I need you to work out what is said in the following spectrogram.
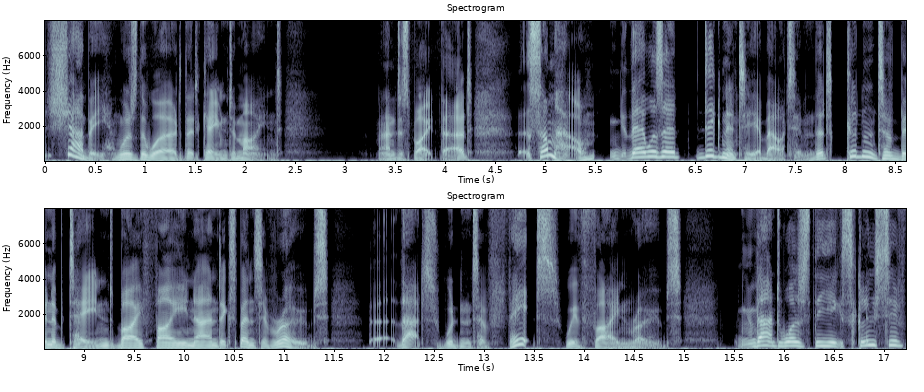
Shabby was the word that came to mind. And despite that, somehow there was a dignity about him that couldn't have been obtained by fine and expensive robes. Uh, that wouldn't have fit with fine robes. That was the exclusive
